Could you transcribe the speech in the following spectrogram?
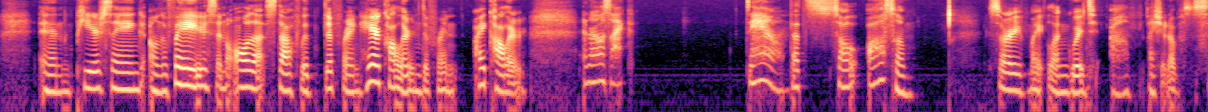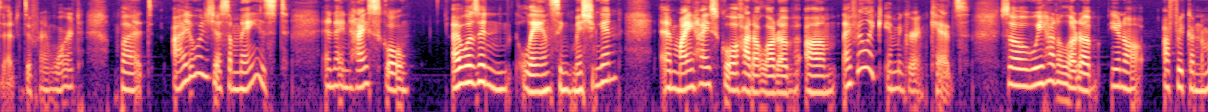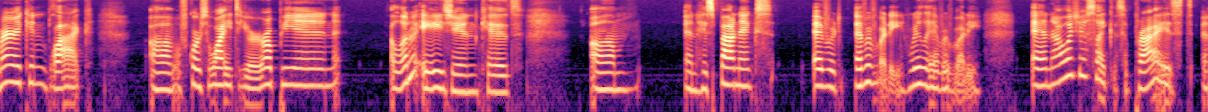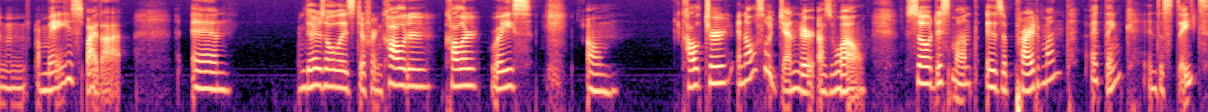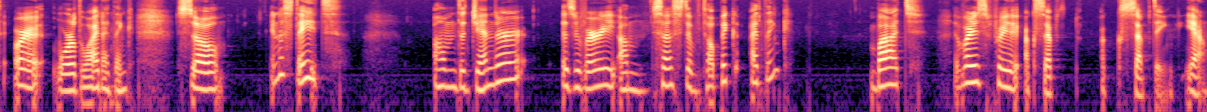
and piercing on the face and all that stuff with different hair color and different eye color and I was like, damn, that's so awesome. Sorry, my language. Um, I should have said a different word, but I was just amazed. And in high school, I was in Lansing, Michigan, and my high school had a lot of, um, I feel like immigrant kids. So we had a lot of, you know, African American, black, um, of course, white, European, a lot of Asian kids um, and Hispanics, every everybody, really everybody. And I was just like surprised and amazed by that. And there's always different color, color, race, um, culture, and also gender as well. So this month is a Pride Month, I think, in the States or worldwide, I think. So in the States, um, the gender is a very um sensitive topic, I think, but everybody's pretty accept accepting. Yeah.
